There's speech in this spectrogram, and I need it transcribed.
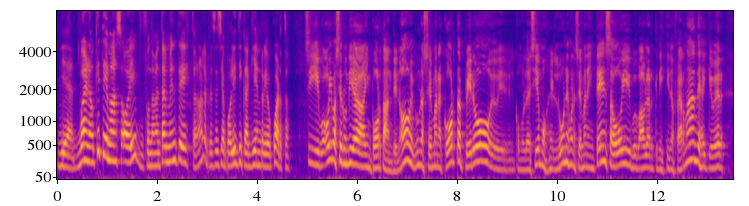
Bien, bueno, ¿qué temas hoy? Fundamentalmente esto, ¿no? La presencia política aquí en Río Cuarto. Sí, hoy va a ser un día importante, ¿no? Una semana corta, pero eh, como le decíamos el lunes, una semana intensa. Hoy va a hablar Cristina Fernández, hay que ver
